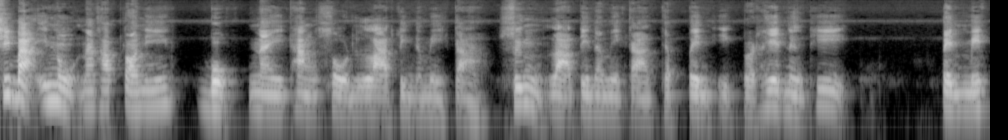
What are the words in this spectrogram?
ชิบะอินุนะครับ ตอนนี้บุกในทางโซนลาตินอเมริกา ซึ่งลาตินอเมริกาจะเป็นอีกประเทศหนึ่งที่เป็นมิตร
